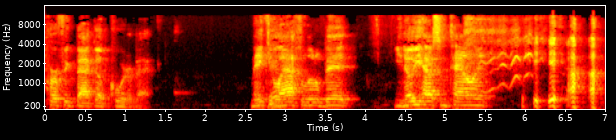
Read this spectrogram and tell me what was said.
perfect backup quarterback. Make you Yeah. laugh a little bit. You know you have some talent. Yeah.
